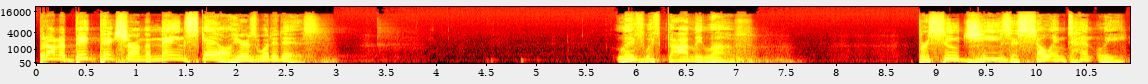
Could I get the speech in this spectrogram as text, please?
But on a big picture, on the main scale, here's what it is live with godly love. Pursue Jesus so intently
